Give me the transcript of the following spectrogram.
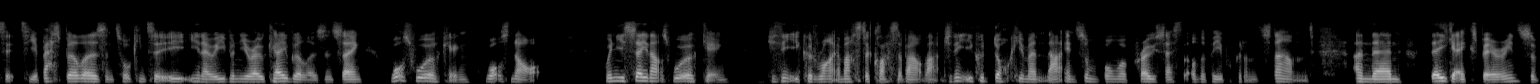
to, to your best billers and talking to you know even your okay billers and saying what's working? What's not? When you say that's working do you think you could write a masterclass about that? Do you think you could document that in some form of process that other people could understand? And then they get experience of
